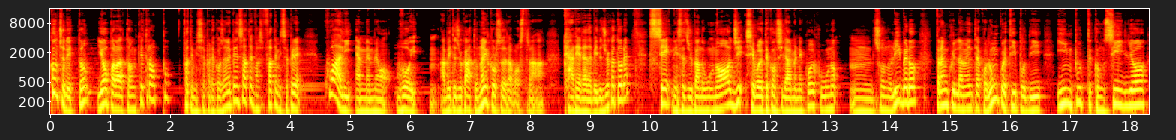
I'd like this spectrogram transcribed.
Con ciò detto, io ho parlato anche troppo, fatemi sapere cosa ne pensate, fatemi sapere quali MMO voi avete giocato nel corso della vostra carriera da videogiocatore, se ne state giocando uno oggi, se volete consigliarmene qualcuno, mh, sono libero tranquillamente a qualunque tipo di input, consiglio,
